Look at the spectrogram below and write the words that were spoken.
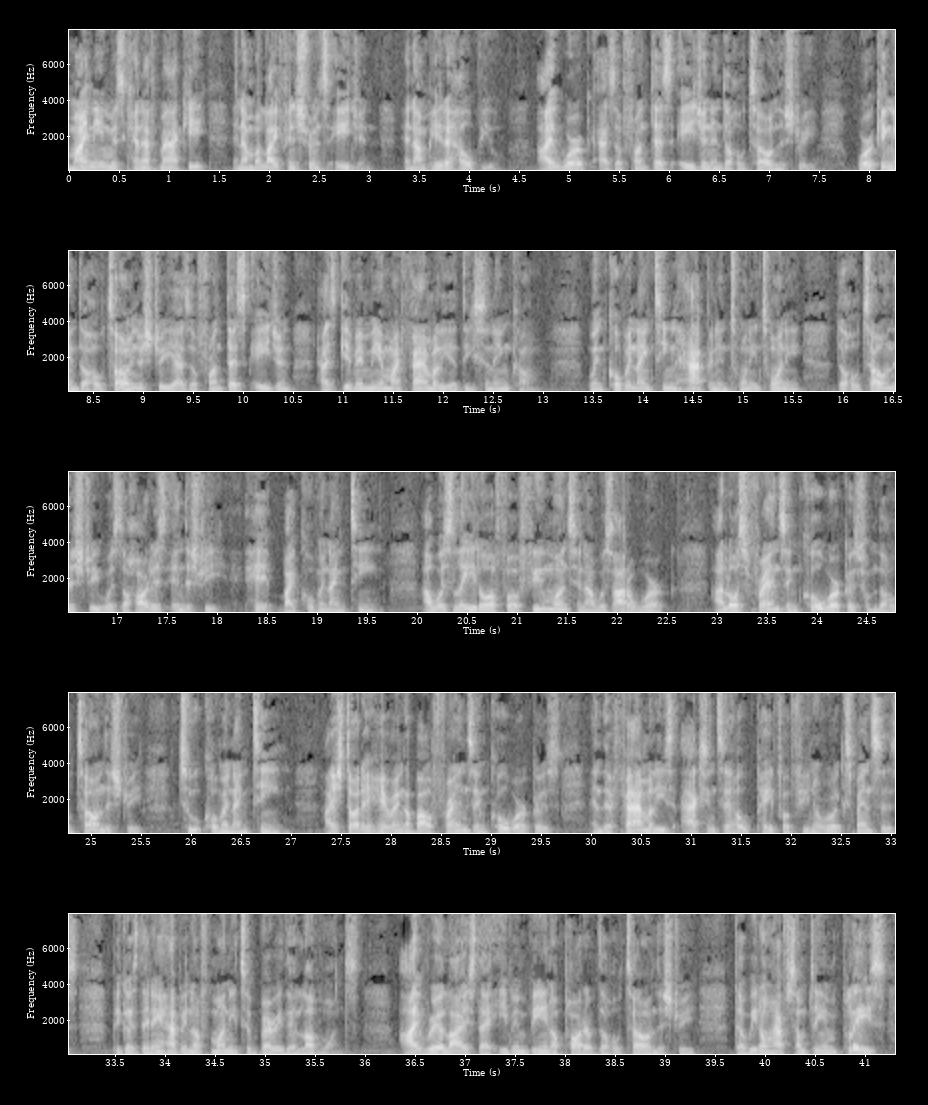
My name is Kenneth Mackey, and I'm a life insurance agent, and I'm here to help you. I work as a front desk agent in the hotel industry. Working in the hotel industry as a front desk agent has given me and my family a decent income. When COVID 19 happened in 2020, the hotel industry was the hardest industry hit by COVID 19. I was laid off for a few months and I was out of work. I lost friends and coworkers from the hotel industry to COVID 19. I started hearing about friends and coworkers and their families asking to help pay for funeral expenses because they didn't have enough money to bury their loved ones. I realized that even being a part of the hotel industry, that we don't have something in place,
